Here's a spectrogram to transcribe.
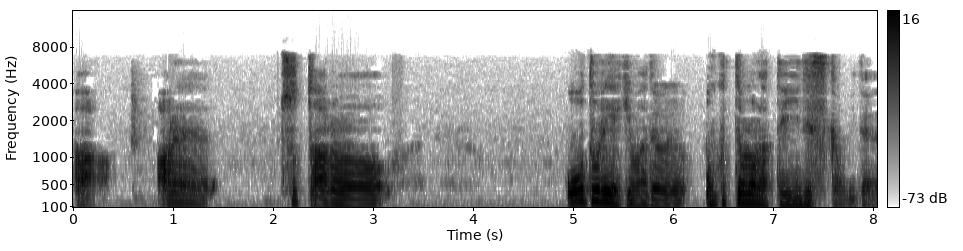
たら、あ、あれ、ちょっとあの、大鳥駅まで送ってもらっていいですか？みたいな。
